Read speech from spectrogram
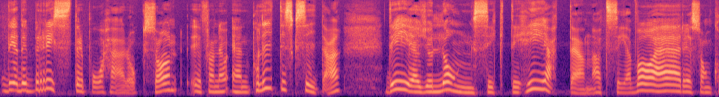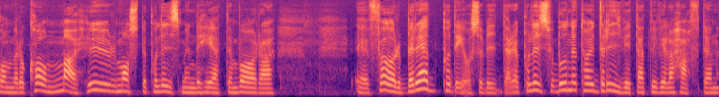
det det brister på här också eh, från en politisk sida det är ju långsiktigheten. Att se vad är det som kommer att komma? Hur måste Polismyndigheten vara Eh, förberedd på det och så vidare. Polisförbundet har ju drivit att vi vill ha haft en,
